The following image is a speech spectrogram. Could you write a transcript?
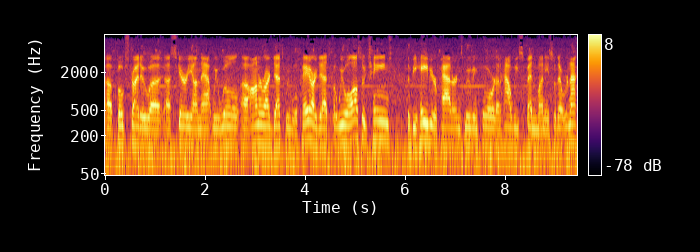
uh folks try to uh, uh, scare you on that. We will honor our debts, we will pay our debts, but we will also change the behavior patterns moving forward on how we spend money so that we're not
